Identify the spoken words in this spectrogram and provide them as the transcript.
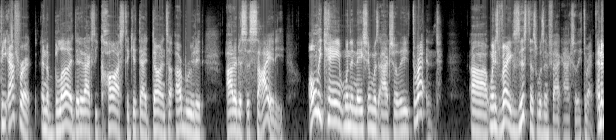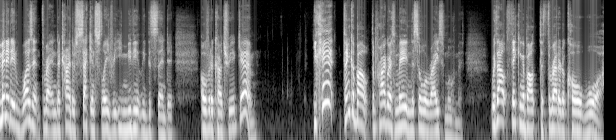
the effort and the blood that it actually cost to get that done, to uproot it out of the society, only came when the nation was actually threatened. Uh, when its very existence was, in fact, actually threatened. And the minute it wasn't threatened, the kind of second slavery immediately descended over the country again. You can't think about the progress made in the civil rights movement without thinking about the threat of the Cold War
